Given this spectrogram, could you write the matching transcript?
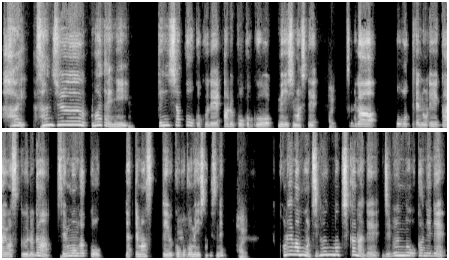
はい。30前うにん電車広告である広告を目にしまして、はいそれが大手の英会話スクールが専門学校やってますっていう広告を目にしたんですね。はい。これはもう自分の力で、自分のお金で、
